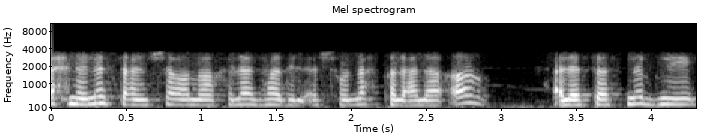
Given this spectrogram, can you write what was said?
إحنا نسعى إن شاء الله خلال هذه الأشهر نحصل على أرض على أساس نبني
